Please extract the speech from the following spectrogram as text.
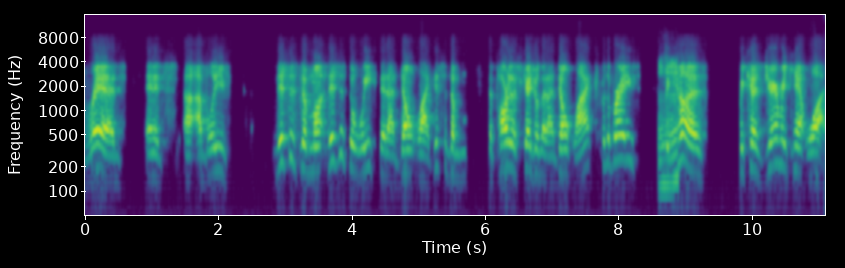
Reds, and it's uh, I believe this is the month. This is the week that I don't like. This is the the part of the schedule that I don't like for the Braves mm-hmm. because because Jeremy can't watch.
